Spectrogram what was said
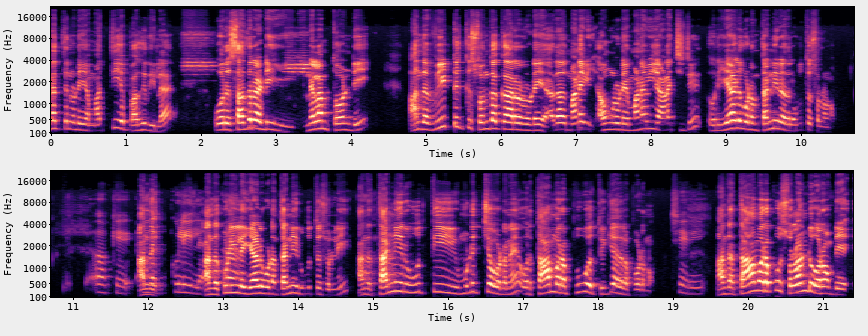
இடத்தினுடைய மத்திய பகுதியில ஒரு சதுர அடி நிலம் தோண்டி அந்த வீட்டுக்கு சொந்தக்காரருடைய அதாவது மனைவி அவங்களுடைய மனைவியை அழைச்சிட்டு ஒரு ஏழு குடம் தண்ணீர் அதுல ஊத்த சொல்லணும். அந்த அந்த- குழியில. அந்த குழியில ஏழு குடம் தண்ணீர் ஊத்த சொல்லி அந்த தண்ணீர் ஊத்தி முடிச்ச உடனே ஒரு தாமரை பூவை தூக்கி அதுல போடணும். அந்த தாமரை பூ சுழண்டு வரும் அப்படியே.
